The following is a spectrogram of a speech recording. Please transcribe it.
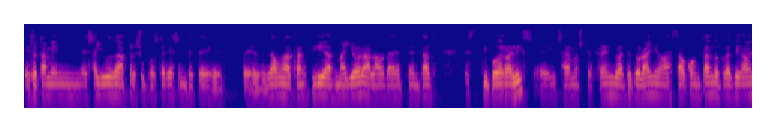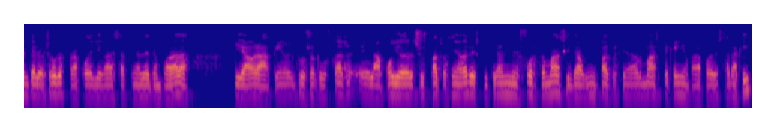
eso también, esa ayuda presupuestaria siempre te, da una tranquilidad mayor a la hora de enfrentar este tipo de rallies. Eh, y sabemos que Fren durante todo el año ha estado contando prácticamente los euros para poder llegar hasta el final de temporada y ahora tiene incluso que buscar el apoyo de sus patrocinadores que hicieran un esfuerzo más y de algún patrocinador más pequeño para poder estar aquí.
